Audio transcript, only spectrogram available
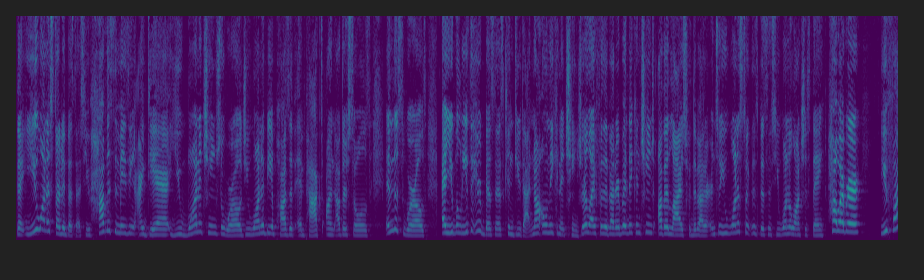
that you want to start a business. You have this amazing idea. You want to change the world. You want to be a positive impact on other souls in this world. And you believe that your business can do that. Not only can it change your life for the better, but it can change other lives for the better. And so you want to start this business. You want to launch this thing. However, you find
